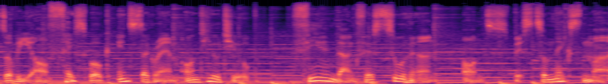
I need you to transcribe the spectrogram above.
sowie auf Facebook, Instagram und YouTube. Vielen Dank fürs Zuhören und bis zum nächsten Mal.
